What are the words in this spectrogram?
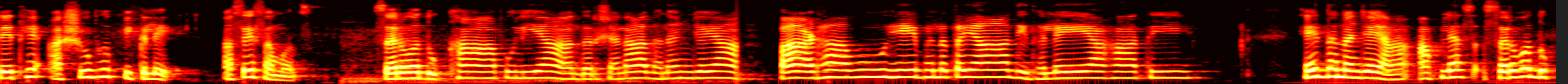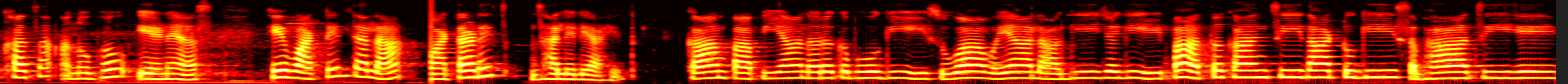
तेथे अशुभ पिकले असे समज. सर्व दुःखा पुलिया दर्शना धनंजया पाढावू हे भलतया दिधले आहाती. हे धनंजया आपल्यास सर्व दुःखाचा अनुभव येण्यास हे वाटेल त्याला वाटाडेच झालेले आहेत. काम पापिया नरक भोगी सुवावया लागी जगी पातकांची दाटुगी सभाची हे.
